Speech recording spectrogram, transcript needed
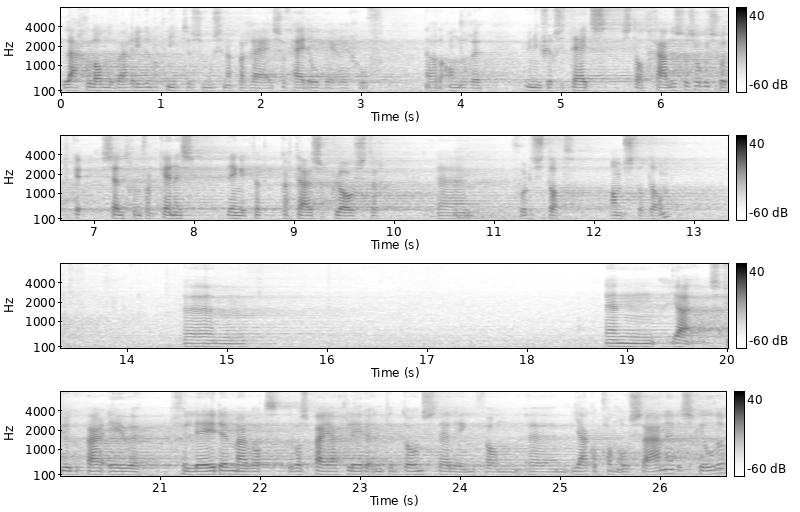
lage landen waren die er nog niet, dus ze moesten naar Parijs of Heidelberg of naar een andere universiteitsstad gaan. Dus het was ook een soort centrum van kennis, denk ik, dat Kartuizer klooster eh, voor de stad Amsterdam. Um, en ja, het is natuurlijk een paar eeuwen geleden, maar wat, er was een paar jaar geleden een tentoonstelling van um, Jacob van Ossane, de schilder.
